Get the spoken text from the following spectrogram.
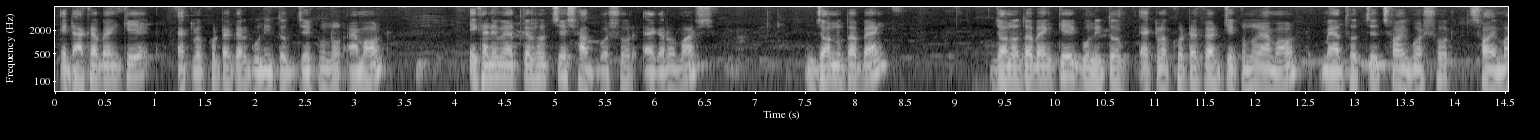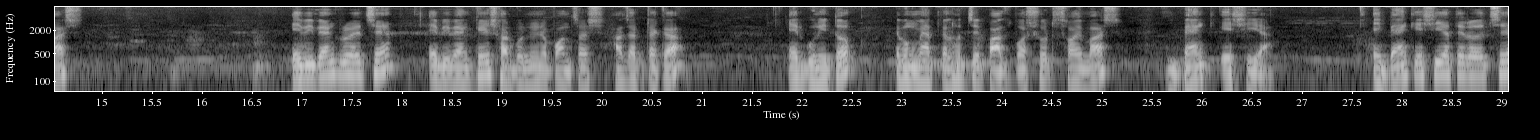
এই ঢাকা ব্যাংকে এক লক্ষ টাকার গণিতক যে কোনো অ্যামাউন্ট এখানে মেয়াদকাল হচ্ছে সাত বছর, এগারো মাস। জনতা ব্যাংক জনতা ব্যাংকে গণিতক এক লক্ষ টাকার যে কোনো অ্যামাউন্ট মেয়াদ হচ্ছে ছয় বছর, ছয় মাস। এবি ব্যাংক রয়েছে। এবি ব্যাংকে সর্বনিম্ন পঞ্চাশ হাজার টাকা এর গুণিতক এবং মেয়াদকাল হচ্ছে পাঁচ বছর, ছয় মাস। ব্যাংক এশিয়া এই ব্যাংক এশিয়াতে রয়েছে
